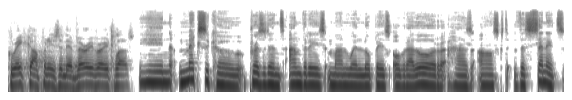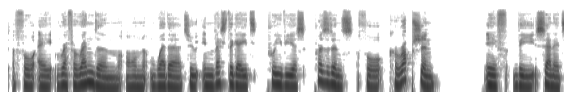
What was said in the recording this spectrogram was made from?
great companies and they're very, very close. In Mexico, President Andres Manuel Lopez Obrador has asked the Senate for a referendum on whether to investigate previous presidents for corruption. If the Senate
